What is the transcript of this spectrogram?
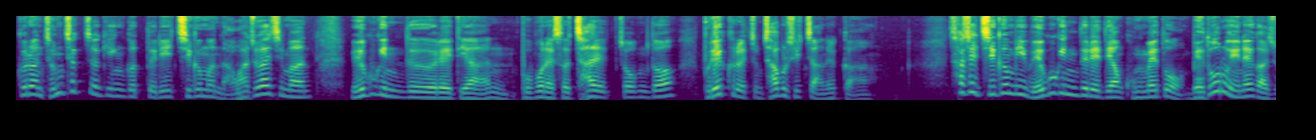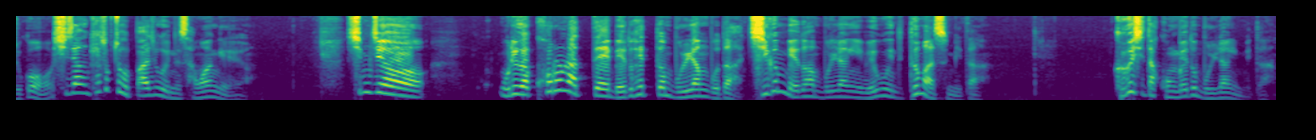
그런 정책적인 것들이 지금은 나와줘야지만 외국인들에 대한 부분에서 잘 좀 더 브레이크를 좀 잡을 수 있지 않을까. 사실 지금 이 외국인들에 대한 공매도 매도로 인해 가지고 시장은 계속적으로 빠지고 있는 상황이에요. 심지어 우리가 코로나 때 매도했던 물량보다 지금 매도한 물량이 외국인들이 더 많습니다. 그것이 다 공매도 물량입니다.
